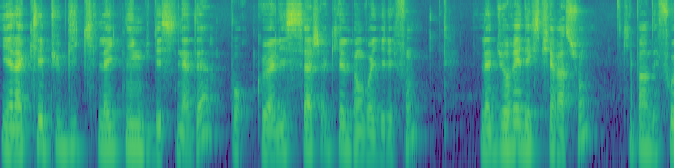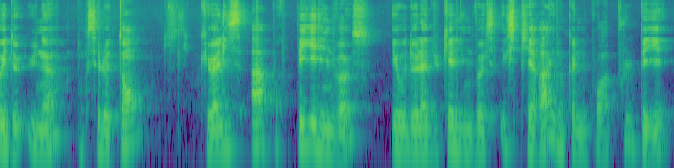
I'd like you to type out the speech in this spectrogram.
Il y a la clé publique Lightning du destinataire pour que Alice sache à qui elle doit envoyer les fonds. La durée d'expiration qui par défaut est de 1 heure. Donc c'est le temps que Alice a pour payer l'invoice et au-delà duquel l'invoice expirera et donc elle ne pourra plus le payer.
